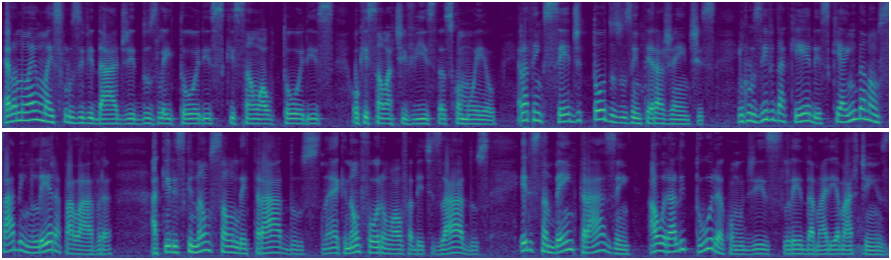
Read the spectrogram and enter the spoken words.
ela não é uma exclusividade dos leitores que são autores ou que são ativistas como eu. Ela tem que ser de todos os interagentes, inclusive daqueles que ainda não sabem ler a palavra, aqueles que não são letrados, né, que não foram alfabetizados, eles também trazem a oralitura, como diz Leda Maria Martins.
